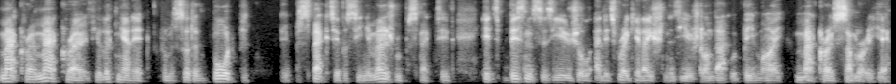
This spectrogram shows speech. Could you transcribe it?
macro, macro, if you're looking at it from a sort of board perspective or senior management perspective, it's business as usual and it's regulation as usual. And that would be my macro summary here.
